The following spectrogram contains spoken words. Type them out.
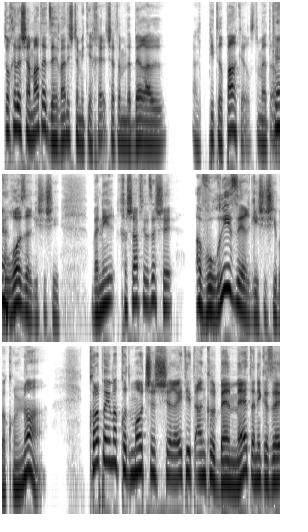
תוך כדי שאמרת את זה, הבנתי שאתה מתייחס, שאתה מדבר על, על פיטר פארקר, זאת אומרת, כן. עבורו זה הרגיש אישי. ואני חשבתי על זה שעבורי זה הרגיש אישי בקולנוע. כל הפעמים הקודמות ש, שראיתי את אנקל בן מת, אני כזה,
